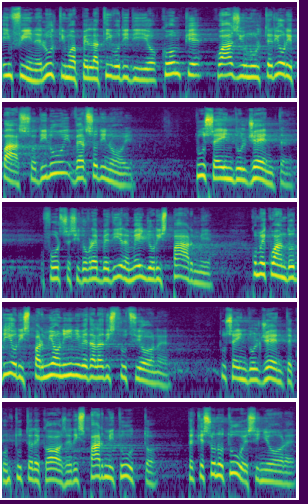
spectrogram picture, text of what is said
Infine l'ultimo appellativo di Dio compie quasi un ulteriore passo di Lui verso di noi. Tu sei indulgente, forse si dovrebbe dire meglio risparmi, come quando Dio risparmiò Ninive dalla distruzione. Tu sei indulgente con tutte le cose, risparmi tutto, perché sono tue, Signore,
